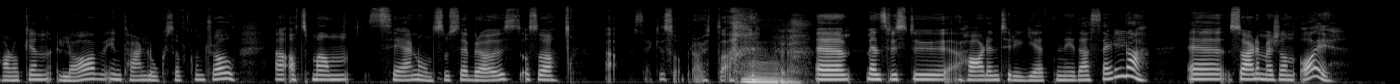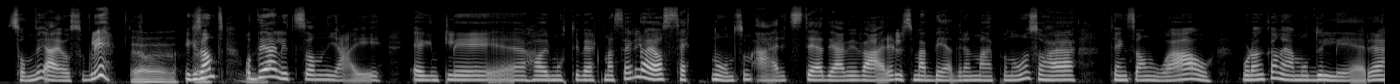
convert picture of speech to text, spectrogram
har nok en lav intern locus of control. At man ser noen som ser bra ut, og så ja, ser ikke så bra ut, da. Mm. Eh, mens hvis du har den tryggheten i deg selv, da, eh, så er det mer sånn Oi, sånn vil jeg også bli. Ja, ja. Ikke sant? Og det er litt sånn jeg egentlig eh, har motivert meg selv. Da jeg har sett noen som er et sted jeg vil være, eller som er bedre enn meg på noe, så har jeg tenkt sånn wow, hvordan kan jeg modellere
